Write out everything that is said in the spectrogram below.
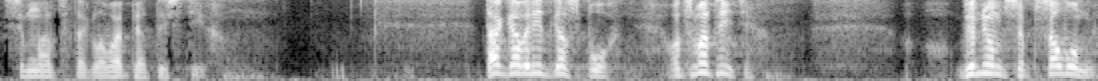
17 глава, 5 стих. Так говорит Господь. Вот смотрите, вернемся к Псалому.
